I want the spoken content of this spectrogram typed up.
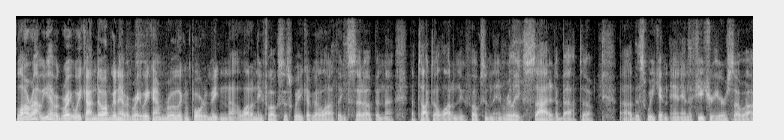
Well, all right. Well, you have a great week. I know I'm going to have a great week. I'm really looking forward to meeting uh, a lot of new folks this week. I've got a lot of things set up, and uh, I've talked to a lot of new folks, and, and really excited about uh, uh, this week and, and, the future here. So uh,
